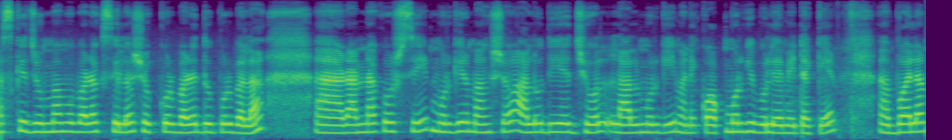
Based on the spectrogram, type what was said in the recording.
আজকে জুম্মা মুবারক ছিল শুক্রবারে দুপুরবেলা। রান্না করছি মুরগির মাংস, আলু দিয়ে ঝোল, লাল মুরগি মানে কক মুরগি বলি আমি এটাকে। ব্রয়লার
